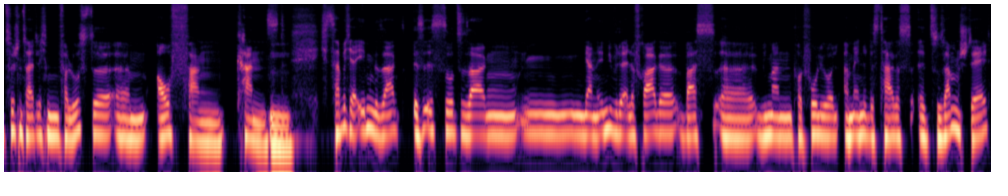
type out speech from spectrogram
zwischenzeitlichen Verluste ähm, auffangen kannst. Mhm. Jetzt habe ich ja eben gesagt, es ist sozusagen mm, ja eine individuelle Frage, was, äh, wie man ein Portfolio am Ende des Tages äh, zusammenstellt.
